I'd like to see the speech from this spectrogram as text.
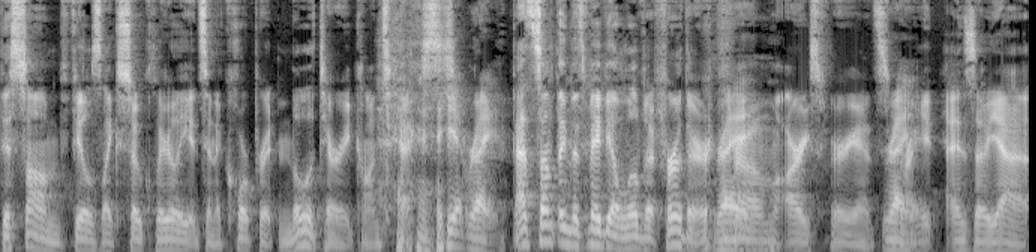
this psalm feels like so clearly it's in a corporate military context. yeah, right. That's something that's maybe a little bit further Right. from our experience. Right. Right. And so, yeah,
